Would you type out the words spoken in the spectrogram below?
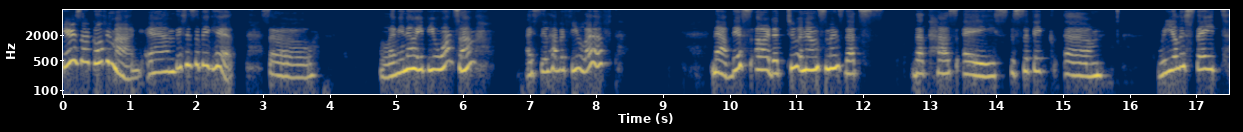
Here's our coffee mug, and this is a big hit. So let me know if you want some. I still have a few left. Now, these are the two announcements that's, that has a specific um, real estate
